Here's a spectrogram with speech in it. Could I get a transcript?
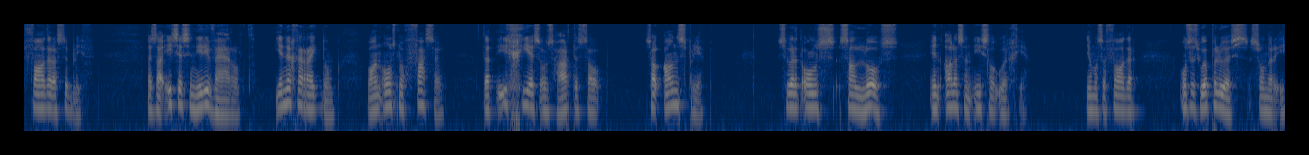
Vader asseblief. As daar iets is in hierdie wêreld, enige rykdom waaraan ons nog vashou, dat U Gees ons harte sal sal aanspreek sodat ons sal los en alles aan U sal oorgee. Hemelse Vader, ons is hopeloos sonder U,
